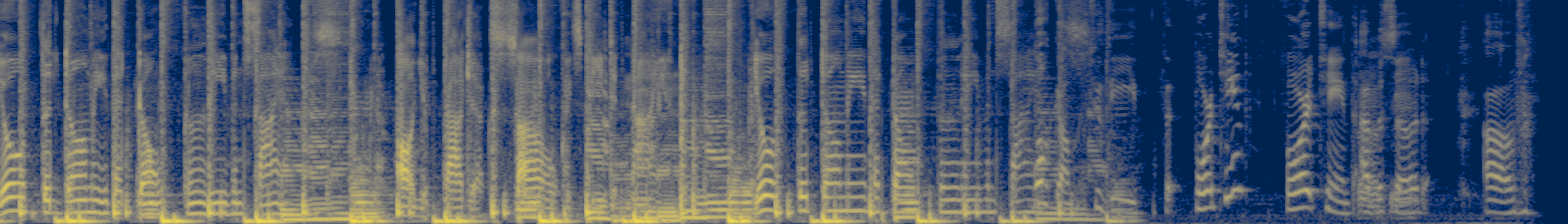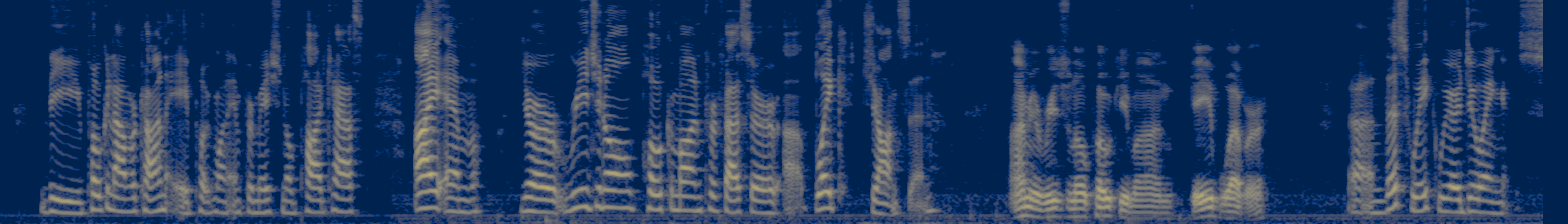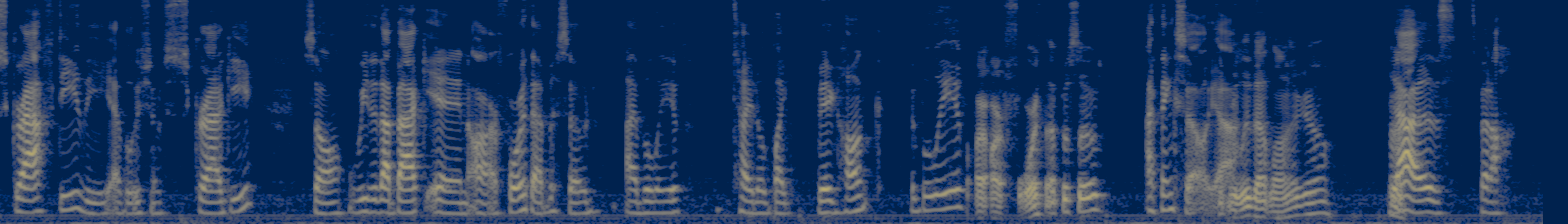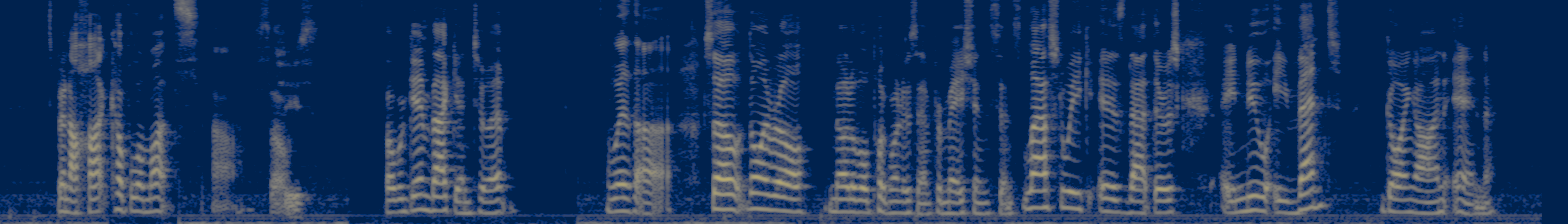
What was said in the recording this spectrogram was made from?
You're the dummy that don't believe in science. All your projects always be denying. You're the dummy that don't believe in science. Welcome to the th- 14th 14th That was me. episode of the Pokenomicon, a Pokemon informational podcast. I am your regional Pokemon professor, uh, Blake Johnson. I'm your regional Pokemon, Gabe Weber. Uh, and this week we are doing Scrafty, the evolution of Scraggy. So we did that back in our fourth episode, I believe, titled like Big Hunk, I believe. Our, our fourth episode? I think so, yeah. really that long ago? Huh. Yeah, it is. It's been a it's been a hot couple of months. Uh, so, Jeez. but we're getting back into it with uh. So the only real notable Pokemon news information since last week is that there's a new event going on in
